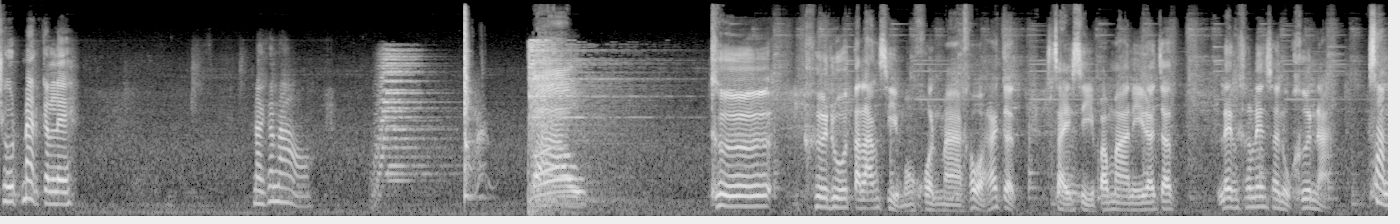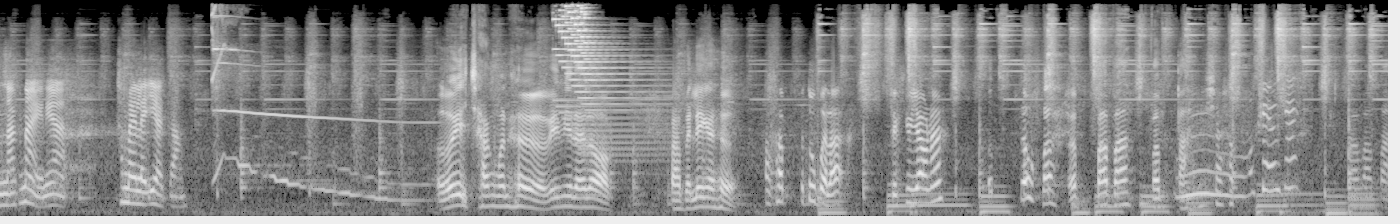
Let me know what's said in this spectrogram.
ชุดแมทกันเลยนัดกันมาเหรอ เปล่าคือคือดูตารางสีมงคลมาเขาบอกถ้าเกิดใส่สีประมาณนี้แล้วจะเล่นเครื่องเล่นสนุกขึ้นอะ สำนักไหนเนี่ยทำไมละเอียดจัง เอ้ยช่างมันเถอะไม่มีอะไรหรอกไปไปเล่นกันเถอะ เอาครับ ประตูเปิดละ เด็กคิวยาวนะเอ้าป้าเออป้าป้าป้าป้าใช่ครับโอเค โอเคป้าป้าป้า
